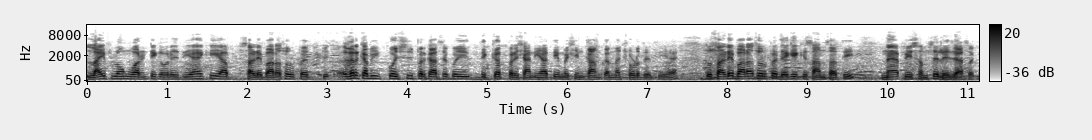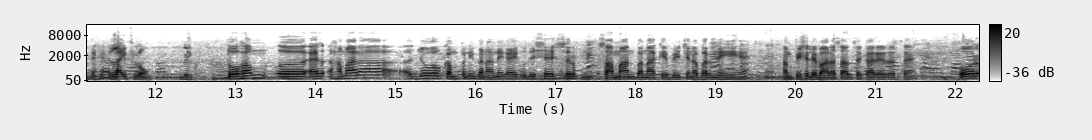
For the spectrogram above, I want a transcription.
लाइफ लॉन्ग वारंटी कवरेज दिया है कि आप साढ़े बारह सौ रुपये अगर कभी किसी प्रकार से कोई दिक्कत परेशानी आती है मशीन काम करना छोड़ देती है तो साढ़े बारह सौ रुपये दे के किसान साथी नया पीस हमसे ले जा सकते हैं लाइफ लॉन्ग बिल्कुल। तो हम ऐ- हमारा जो कंपनी बनाने का एक उद्देश्य सिर्फ़ सामान बना के बेचना भर नहीं है। हम पिछले 12 साल से कार्यरत हैं और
